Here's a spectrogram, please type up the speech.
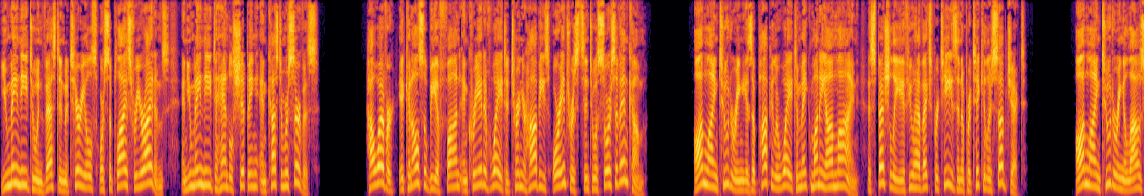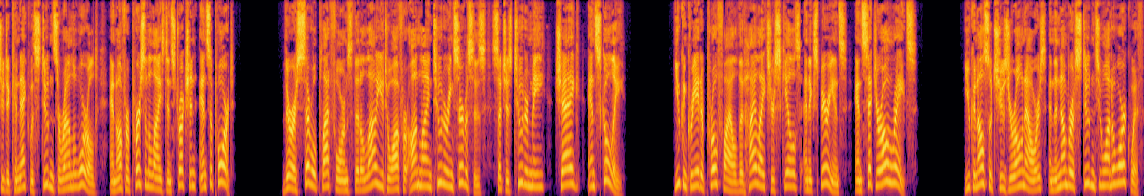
You may need to invest in materials or supplies for your items, and you may need to handle shipping and customer service. However, it can also be a fun and creative way to turn your hobbies or interests into a source of income. Online tutoring is a popular way to make money online, especially if you have expertise in a particular subject. Online tutoring allows you to connect with students around the world and offer personalized instruction and support. There are several platforms that allow you to offer online tutoring services, such as TutorMe, Chegg, and Skooli. You can create a profile that highlights your skills and experience and set your own rates. You can also choose your own hours and the number of students you want to work with.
